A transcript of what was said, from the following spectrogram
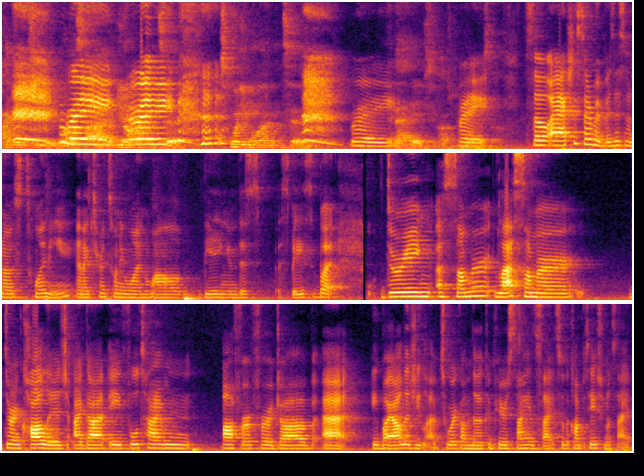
I guarantee you, you Right, you don't right. to 21 to in right. that age entrepreneur Right. so. So I actually started my business when I was 20 and I turned 21 while being in this space. But during a summer, last summer, during college, I got a full time offer for a job at a biology lab to work on the computer science side, so the computational side.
